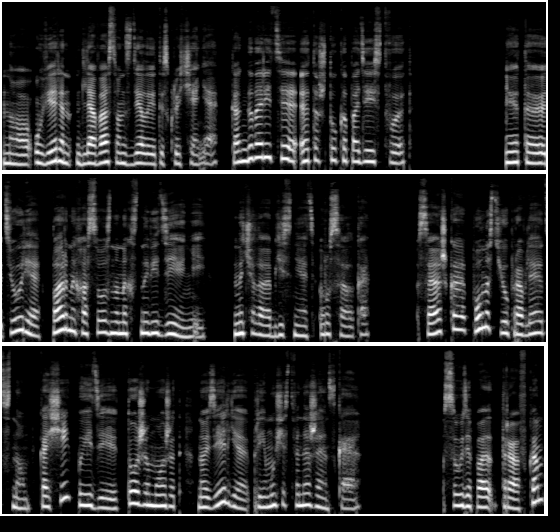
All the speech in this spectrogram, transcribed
Но, уверен, для вас он сделает исключение. Как говорите, эта штука подействует. Это теория парных осознанных сновидений, начала объяснять русалка. Сашка полностью управляет сном. Кощей, по идее, тоже может, но зелье преимущественно женское. «Судя по травкам,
